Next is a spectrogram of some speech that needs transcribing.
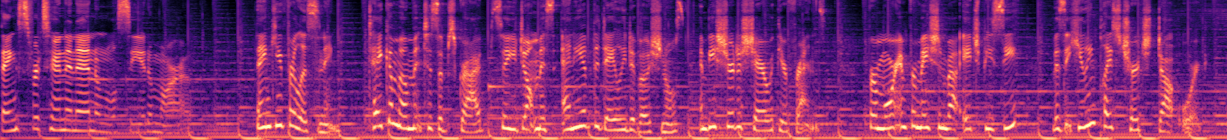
Thanks for tuning in, and we'll see you tomorrow. Thank you for listening. Take a moment to subscribe so you don't miss any of the daily devotionals, and be sure to share with your friends. For more information about HPC, visit healingplacechurch.org.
